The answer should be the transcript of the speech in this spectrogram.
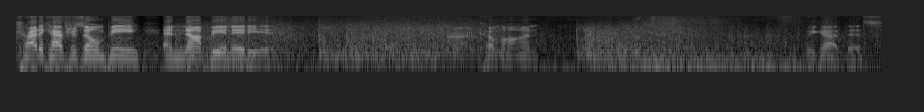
try to capture Zone B and not be an idiot. Alright, come on. We got this.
